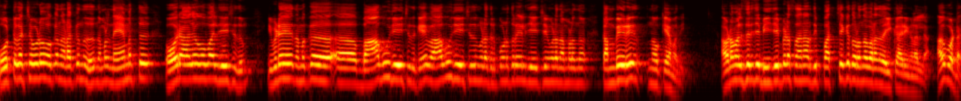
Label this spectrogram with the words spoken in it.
വോട്ട് കച്ചവടവും ഒക്കെ നടക്കുന്നത് നമ്മൾ നേമത്ത് ഒ രാജഗോപാൽ ജയിച്ചതും ഇവിടെ നമുക്ക് ബാബു ജയിച്ചത് കെ ബാബു ജയിച്ചതും കൂടെ തൃപ്പൂണിത്തുറയിൽ ജയിച്ചതും കൂടെ നമ്മളൊന്ന് കമ്പയർ നോക്കിയാൽ മതി. അവിടെ മത്സരിച്ച ബി ജെ പിയുടെ സ്ഥാനാർത്ഥി പച്ചയ്ക്ക് തുറന്നു പറഞ്ഞത് ഈ കാര്യങ്ങളല്ല. അത് പോട്ടെ.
